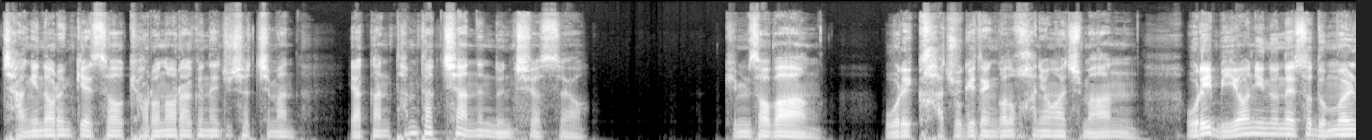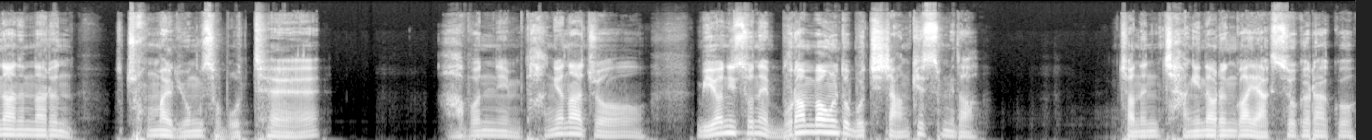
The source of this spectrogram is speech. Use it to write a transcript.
장인어른께서 결혼 허락은 해주셨지만 약간 탐탁치 않는 눈치였어요. 김서방, 우리 가족이 된 건 환영하지만 우리 미연이 눈에서 눈물 나는 날은 정말 용서 못해. 아버님, 당연하죠. 미연이 손에 물 한 방울도 묻히지 않겠습니다. 저는 장인어른과 약속을 하고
